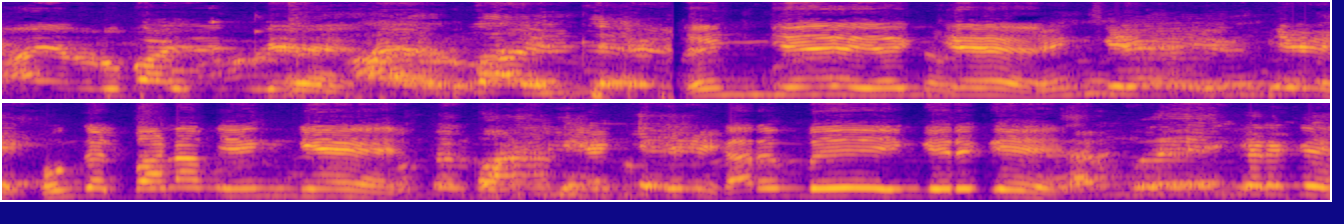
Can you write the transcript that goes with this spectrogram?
ஆயிரம் ரூபாய் எங்கே? ஆயிரம் ரூபாய் எங்கே? எங்கே எங்கே? எங்கே எங்கே? உங்கள் பணம் எங்கே? உங்கள் பணம் எங்கே? கரும்பு இங்க இருக்கு. கரும்பு எங்க இருக்கு.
